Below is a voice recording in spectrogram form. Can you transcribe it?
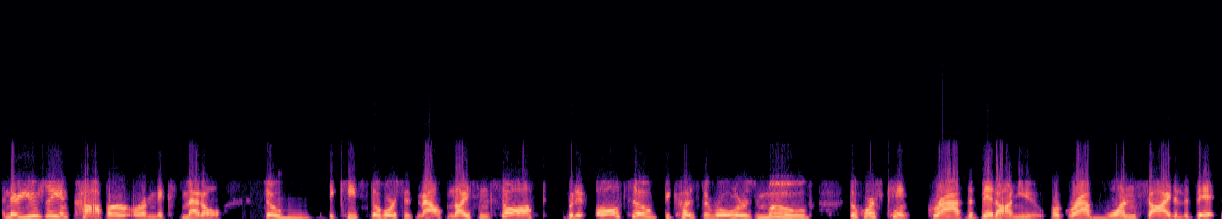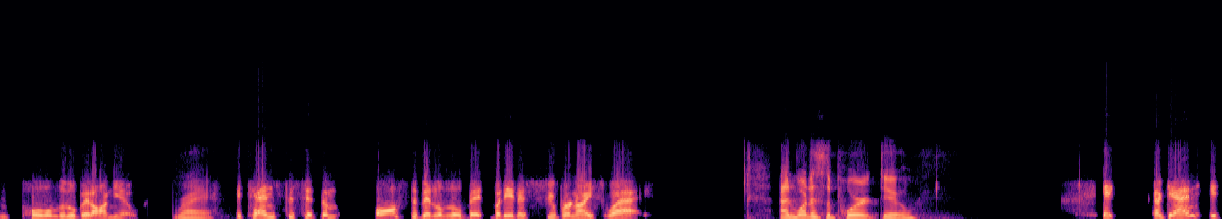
And they're usually in copper or a mixed metal. So Mhm. it keeps the horse's mouth nice and soft, but it also, because the rollers move, the horse can't grab the bit on you or grab one side of the bit and pull a little bit on you. Right. It tends to sit them off the bit a little bit, but in a super nice way. And what does the port do? It again, it's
